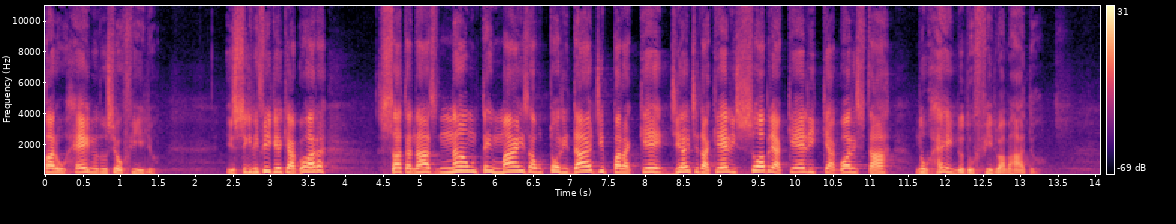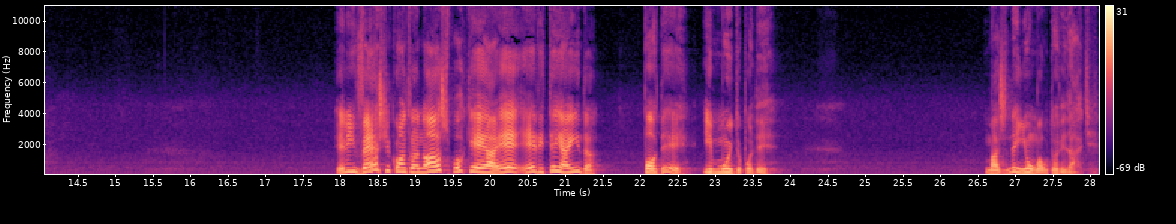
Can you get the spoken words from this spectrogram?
para o reino do seu filho. Isso significa que agora Satanás não tem mais autoridade para que diante daquele sobre aquele que agora está no reino do filho amado. Ele investe contra nós porque ele tem ainda poder e muito poder. Mas nenhuma autoridade.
